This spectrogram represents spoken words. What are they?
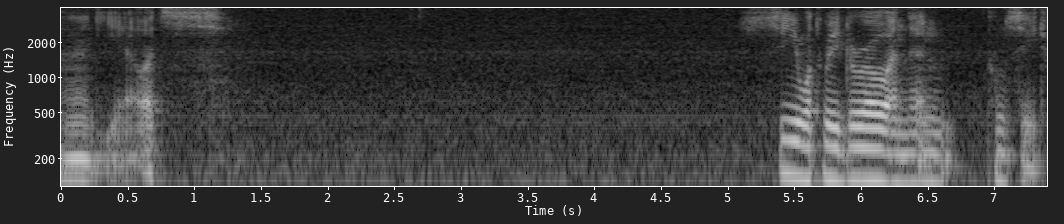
And yeah, let's see what we draw and then concede.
